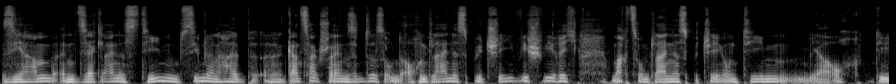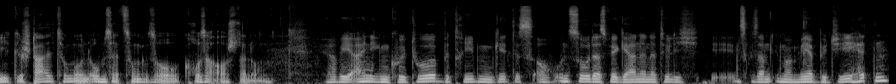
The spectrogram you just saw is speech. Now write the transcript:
Sie haben ein sehr kleines Team, siebeneinhalb äh, Ganztagsstellen sind es und auch ein kleines Budget. Wie schwierig macht so ein kleines Budget und Team ja auch die Gestaltung und Umsetzung so großer Ausstellungen? Ja, wie einigen Kulturbetrieben geht es auch uns so, dass wir gerne natürlich insgesamt immer mehr Budget hätten.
